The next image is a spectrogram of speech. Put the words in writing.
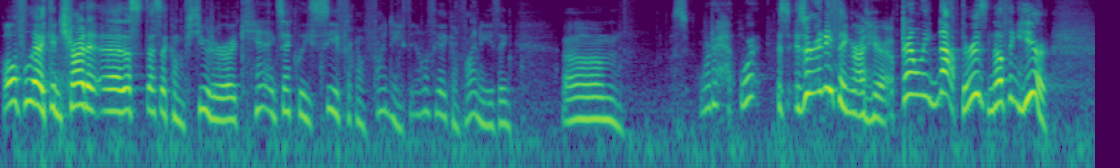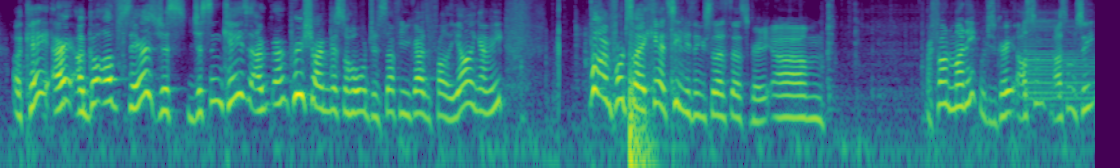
Hopefully, I can try to. Uh, that's that's a computer. I can't exactly see if I can find anything. I don't think I can find anything. Um. Where the hell? What is, is there anything around here? Apparently not. There is nothing here. Okay, all right. I'll go upstairs just just in case. I'm, I'm pretty sure I missed a whole bunch of stuff. You guys are probably yelling at me, but unfortunately I can't see anything. So that's that's great. Um, I found money, which is great. Awesome, awesome. See,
